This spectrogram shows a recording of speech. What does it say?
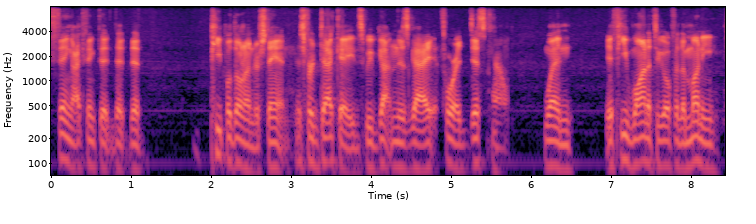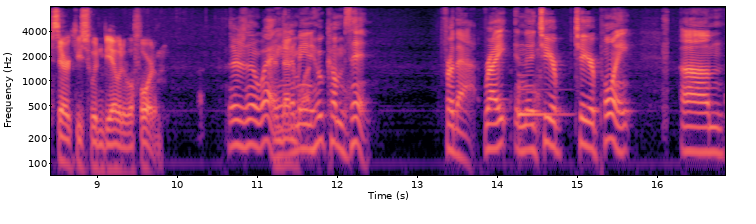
thing I think that that that people don't understand is for decades we've gotten this guy for a discount when if he wanted to go for the money, Syracuse wouldn't be able to afford him. There's no way. And I mean, what? who comes in for that, right? And then to your to your point, um,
